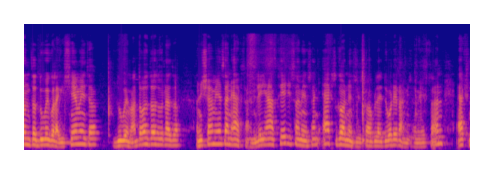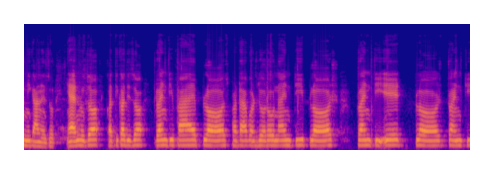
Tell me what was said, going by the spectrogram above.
एन त दुवैको लागि सेमै छ दुवैमा दस दसवटा छ। अनि समेसन एक्स। हामीले यहाँ फेरि समेसन एक्स गर्नेछु सबलाई जोडेर हामी समेसन एक्स निकाल्नेछौँ यहाँ हेर्नु त कति कति छ? ट्वेन्टी फाइभ प्लस फटाफट जोडौँ ninety plus twenty eight plus twenty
